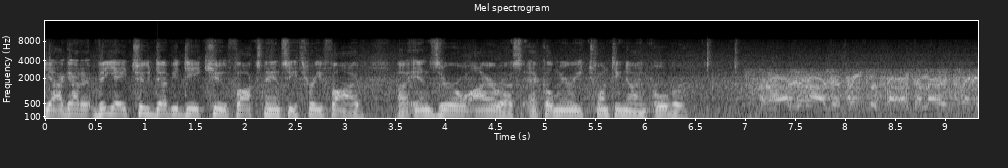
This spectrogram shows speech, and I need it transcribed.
Yeah, I got it. VA2 WDQ, Fox Nancy 35, uh, N0 IRS, Echo Mary 29, over. Roger, Roger, thank you for Echo Mary 29.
